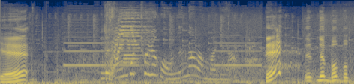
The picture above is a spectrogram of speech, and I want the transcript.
예. 근데 삼고초려가 어느 나라 말이야? 네? 네, 뭐, 뭐.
